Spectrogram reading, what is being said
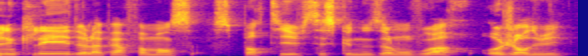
Une clé de la performance sportive, c'est ce que nous allons voir aujourd'hui.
